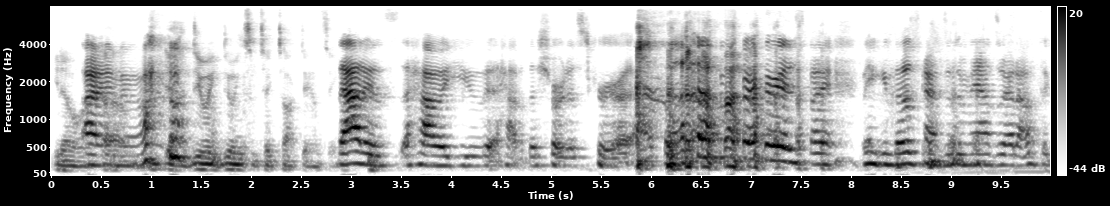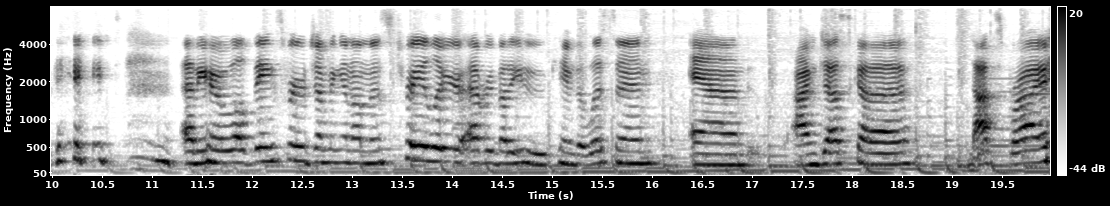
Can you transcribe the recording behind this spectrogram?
you know, I um, know. yeah, doing doing some TikTok dancing. That is how you have the shortest career at Alpha is by making those kinds of demands right off the gate. Anywho, well, thanks for jumping in on this trailer, everybody who came to listen. And I'm Jessica. That's Brian.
